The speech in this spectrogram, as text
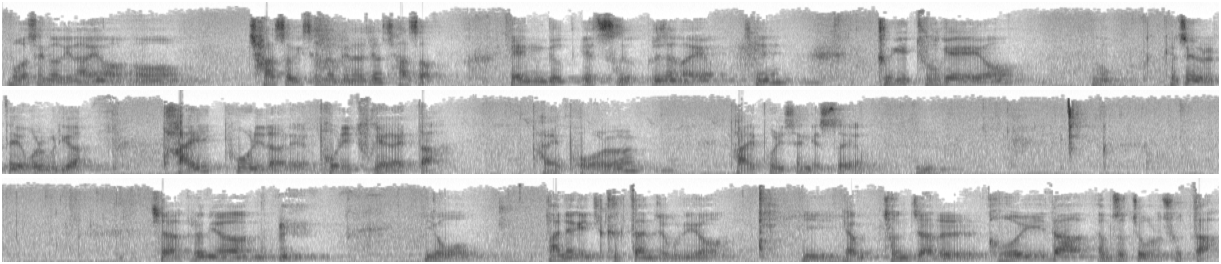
뭐가 생각이 나요? 어. 자석이 생각이 나죠? 자석. N극, S극. 그러잖아요. 네? 극이 두 개예요. 어. 그래서 이럴 때 이걸 우리가 다이폴이라 그래요. 폴이 두 개가 있다. 다이폴. 다이폴이 생겼어요. 음. 자, 그러면 요 만약에 이제 극단적으로요. 이 전자를 거의 다 염소 쪽으로 줬다.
